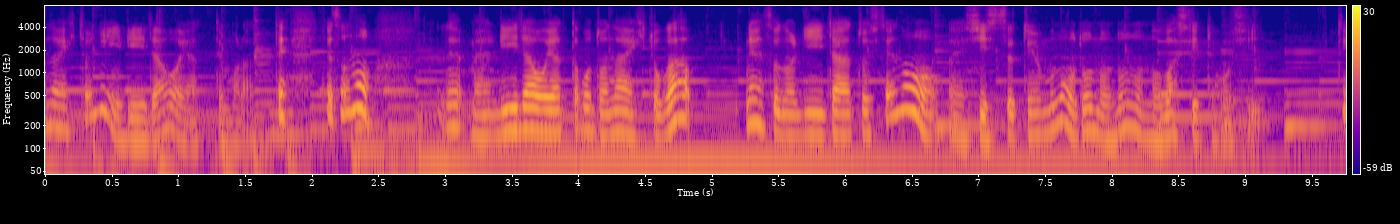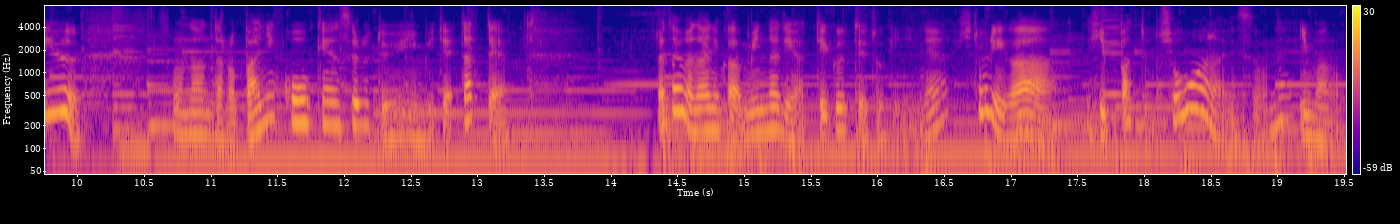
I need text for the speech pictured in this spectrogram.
ない人にリーダーをやってもらって、で、その、ね、リーダーをやったことない人が、ね、そのリーダーとしての資質というものをどんどんどんどん伸ばしていってほしいっていう、そのなんだろう、場に貢献するという意味で、だって、例えば何かみんなでやっていくっていう時にね一人が引っ張ってもしょうがないですよね今の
